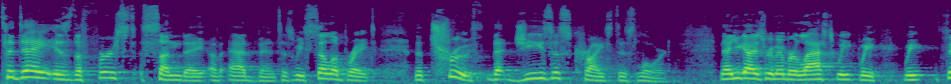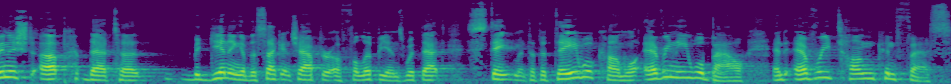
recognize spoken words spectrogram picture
Today is the first Sunday of Advent as we celebrate the truth that Jesus Christ is Lord. Now, you guys remember last week we, we finished up that uh, beginning of the second chapter of Philippians with that statement that the day will come when every knee will bow and every tongue confess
